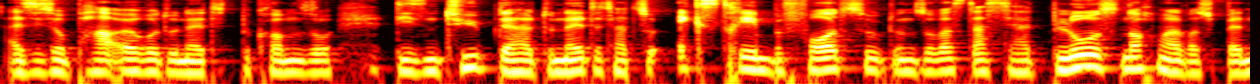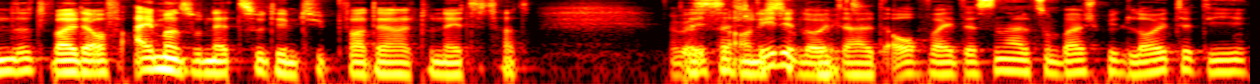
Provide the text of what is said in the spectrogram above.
als sie so ein paar Euro donated bekommen, so diesen Typ, der halt donated hat, so extrem bevorzugt und sowas, dass der halt bloß nochmal was spendet, weil der auf einmal so nett zu dem Typ war, der halt donated hat. Aber ich verstehe die so Leute halt auch, weil das sind halt zum Beispiel Leute, die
